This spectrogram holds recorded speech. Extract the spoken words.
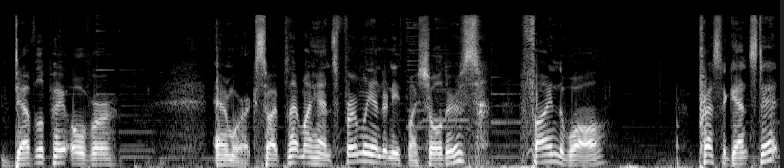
développé over, and work. So I plant my hands firmly underneath my shoulders, find the wall, press against it,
